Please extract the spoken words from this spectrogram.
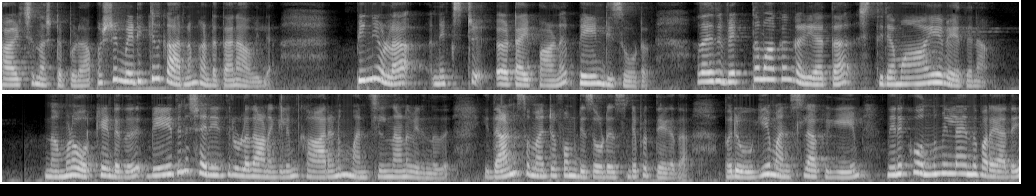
കാഴ്ച നഷ്ടപ്പെടുക പക്ഷേ മെഡിക്കൽ കാരണം കണ്ടെത്താനാവില്ല. പിന്നെയുള്ള നെക്സ്റ്റ് ടൈപ്പാണ് പെയിൻ ഡിസോർഡർ. അതായത് വ്യക്തമാക്കാൻ കഴിയാത്ത സ്ഥിരമായ വേദന. നമ്മൾ ഓർക്കേണ്ടത് വേദന ശരീരത്തിലുള്ളതാണെങ്കിലും കാരണം മനസ്സിൽ നിന്നാണ് വരുന്നത്. ഇതാണ് സൊമാറ്റോഫോം ഡിസോർഡേഴ്സിന്റെ പ്രത്യേകത. അപ്പോൾ രോഗിയെ മനസ്സിലാക്കുകയും നിനക്ക് ഒന്നുമില്ല എന്ന് പറയാതെ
